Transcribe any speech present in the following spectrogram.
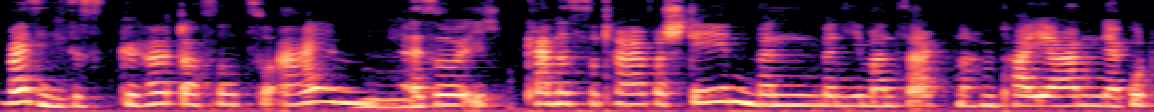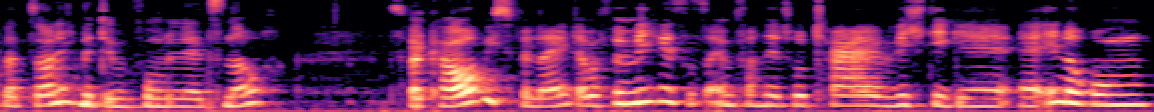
weiß ich nicht, das gehört doch so zu einem. Mhm. Also ich kann es total verstehen, wenn, wenn jemand sagt nach ein paar Jahren, ja gut, was soll ich mit dem Fummel jetzt noch? Jetzt verkaufe ich es vielleicht, aber für mich ist es einfach eine total wichtige Erinnerung.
